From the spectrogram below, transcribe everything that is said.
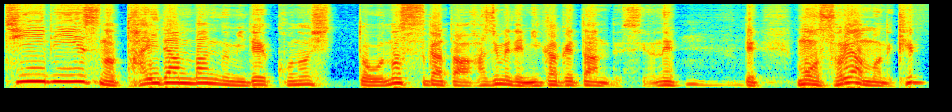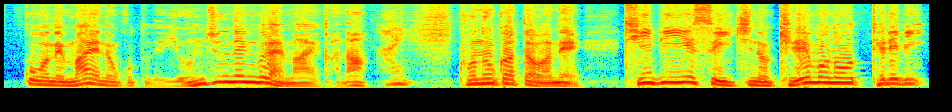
TBS の対談番組でこの人の姿を初めて見かけたんですよね。うん、で、もうそれはもうね、結構ね、前のことで40年ぐらい前かな。はい、この方はね、TBS 一の切れ者テレビ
